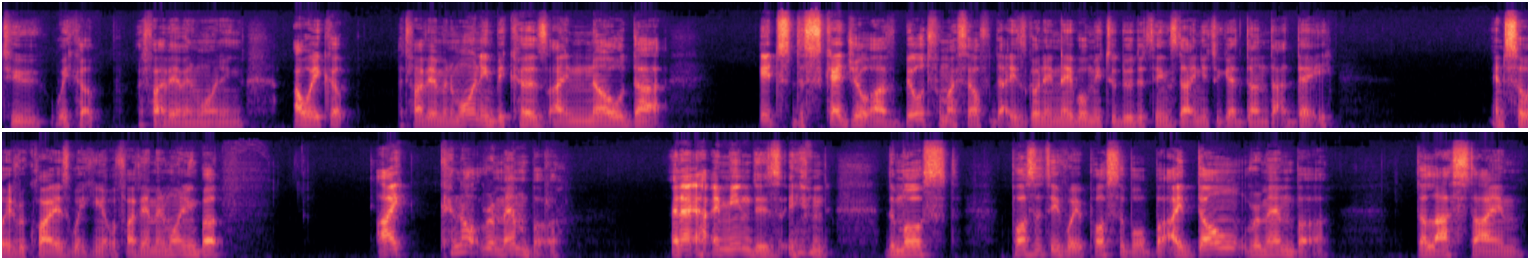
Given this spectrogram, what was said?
to wake up at 5 a.m. in the morning. I wake up at 5 a.m. in the morning because I know that it's the schedule I've built for myself that is going to enable me to do the things that I need to get done that day. And so it requires waking up at 5 a.m. in the morning. But I cannot remember, and I, I mean this in the most positive way possible, but I don't remember the last time,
